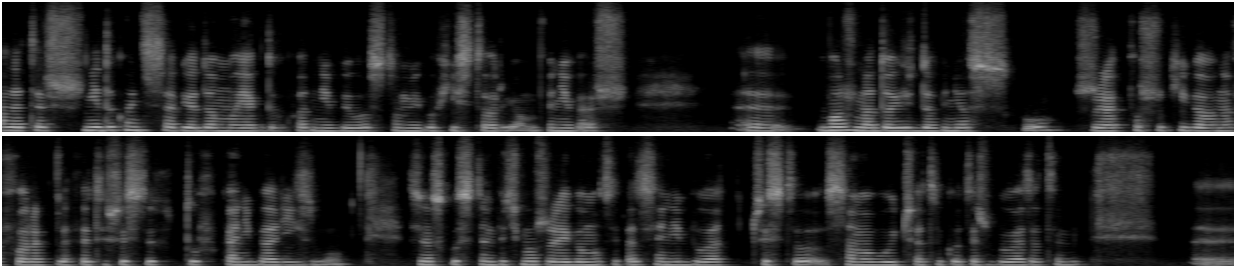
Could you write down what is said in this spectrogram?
ale też nie do końca wiadomo, jak dokładnie było z tą jego historią, ponieważ E, można dojść do wniosku, że poszukiwał na forach dla fetyszystów kanibalizmu. W związku z tym być może jego motywacja nie była czysto samobójcza, tylko też była za tym, e,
